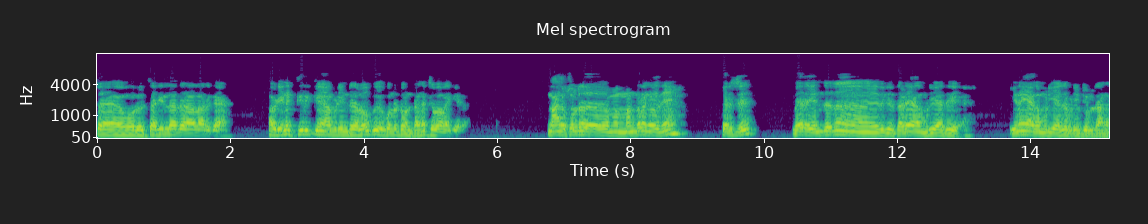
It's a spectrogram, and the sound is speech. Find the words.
ச ஒரு சரியில்லாத ஆளாக இருக்க. அப்படின்னு கிறுக்கேன் அப்படின்ற அளவுக்கு கொண்டுட்டு வந்துட்டாங்க சிவவாக்கியரை நாங்கள் சொல்கிற மந்திரங்களே பெருசு. வேறு எந்த இதுவும் இதுக்கு தடையாக முடியாது. இணையாக முடியாது அப்படின்னு சொல்கிறாங்க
